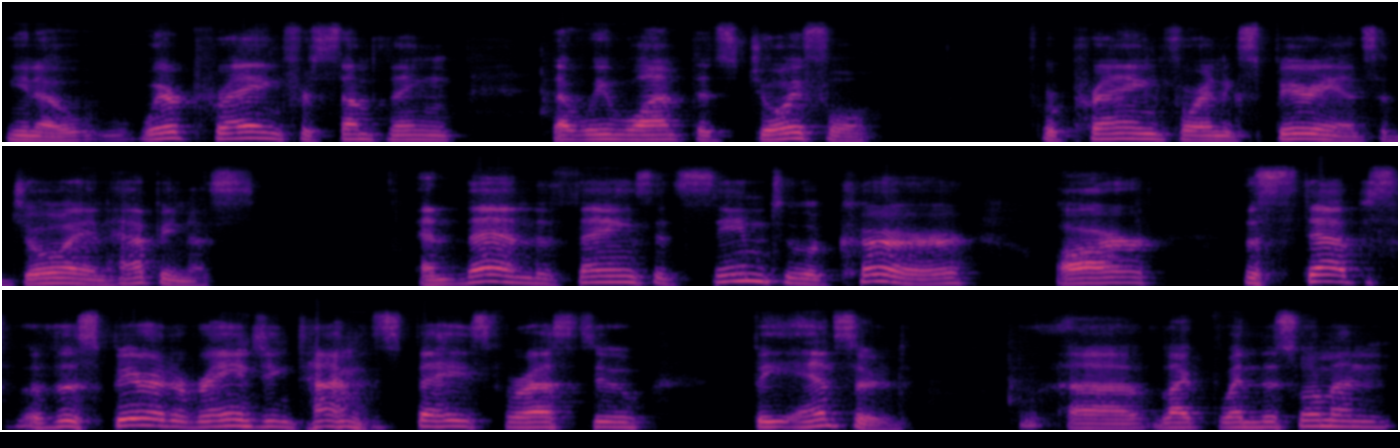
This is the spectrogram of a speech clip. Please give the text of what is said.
You know, we're praying for something that we want that's joyful. We're praying for an experience of joy and happiness. And then the things that seem to occur are the steps of the spirit arranging time and space for us to be answered. Uh, like when this woman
